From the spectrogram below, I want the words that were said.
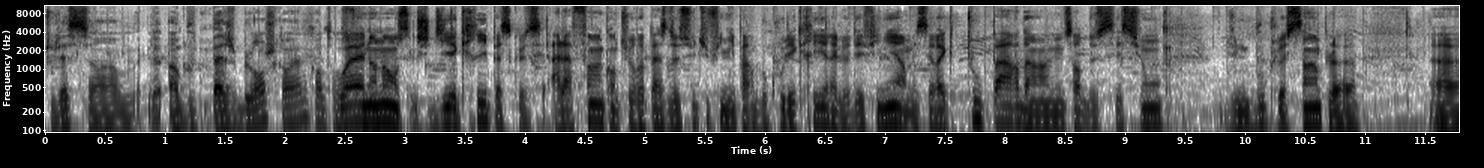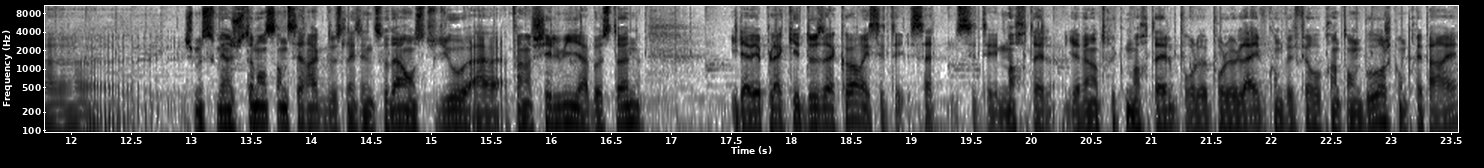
tu laisses un, un bout de page blanche quand même quand on Ouais, non, non, je dis écrit parce que à la fin, quand tu repasses dessus, tu finis par beaucoup l'écrire et le définir. Mais c'est vrai que tout part d'une sorte de session, d'une boucle simple. Euh, je me souviens justement Sanserac de Slice and Soda en studio, à- enfin chez lui à Boston. Il avait plaqué deux accords et c'était mortel. Il y avait un truc mortel pour le pour le live qu'on devait faire au printemps de Bourges qu'on préparait.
